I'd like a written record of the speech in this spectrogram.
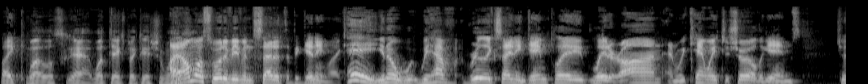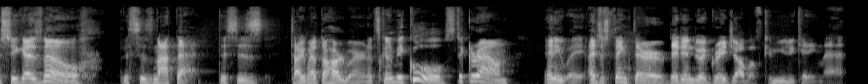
Like, What was yeah, what the expectation was. I almost would have even said at the beginning, like, hey, you know, we have really exciting gameplay later on, and we can't wait to show you all the games. Just so you guys know, this is not that. This is talking about the hardware, and it's going to be cool. Stick around. Anyway, I just think they're they didn't do a great job of communicating that.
